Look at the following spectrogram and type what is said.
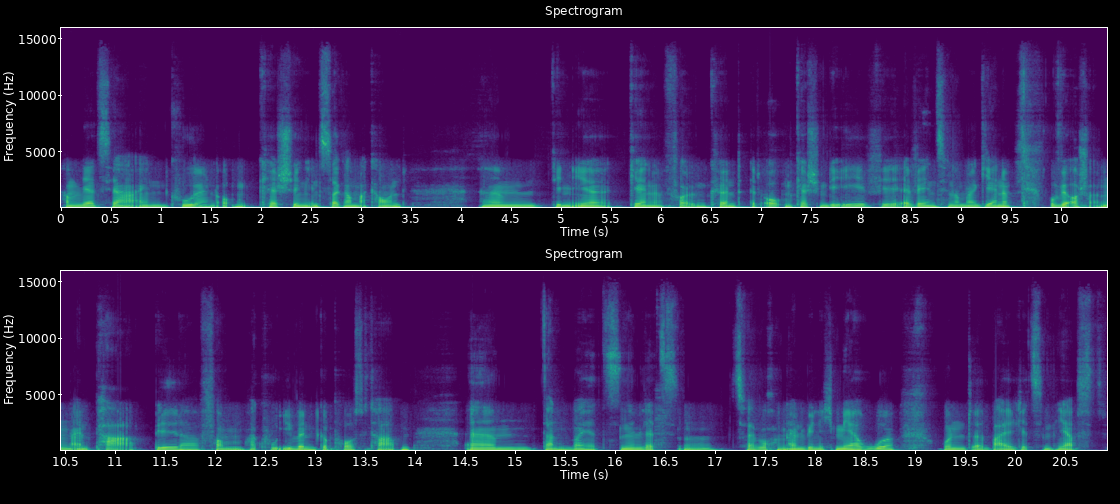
haben wir jetzt ja einen coolen Open Caching Instagram-Account, ähm, den ihr gerne folgen könnt, at opencaching.de. Wir erwähnen es hier nochmal gerne, wo wir auch schon ein paar Bilder vom Haku-Event gepostet haben. Ähm, dann war jetzt in den letzten zwei Wochen ein wenig mehr Ruhe und äh, bald jetzt im Herbst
